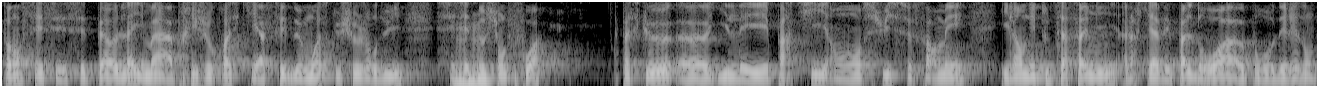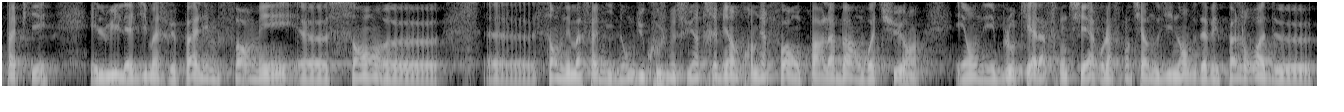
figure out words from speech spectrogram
pendant ces, ces, cette période-là, il m'a appris, je crois, ce qui a fait de moi ce que je suis aujourd'hui, c'est cette mhm. notion de foi parce que euh, il est parti en Suisse se former. Il a emmené toute sa famille alors qu'il n'avait pas le droit euh, pour des raisons de papier. Et lui, il a dit, bah, je vais pas aller me former euh, sans euh, euh, sans emmener ma famille. Donc du coup, je me souviens très bien, première fois, on part là-bas en voiture et on est bloqué à la frontière où la frontière nous dit non, vous n'avez pas le droit de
